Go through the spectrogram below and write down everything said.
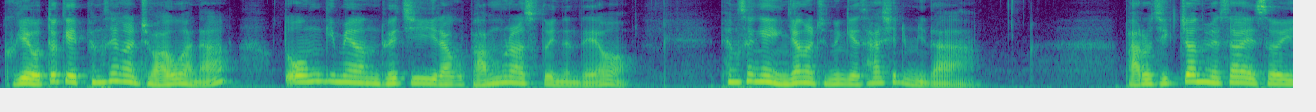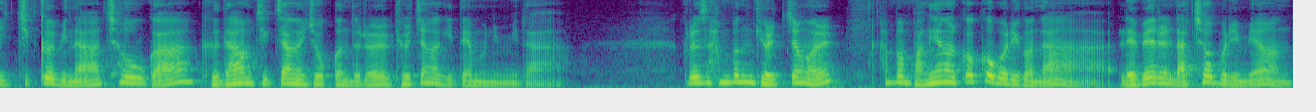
그게 어떻게 평생을 좌우하나? 또 옮기면 되지라고 반문할 수도 있는데요. 평생에 영향을 주는 게 사실입니다. 바로 직전 회사에서의 직급이나 처우가 그 다음 직장의 조건들을 결정하기 때문입니다. 그래서 한번 결정을, 한번 방향을 꺾어버리거나 레벨을 낮춰버리면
